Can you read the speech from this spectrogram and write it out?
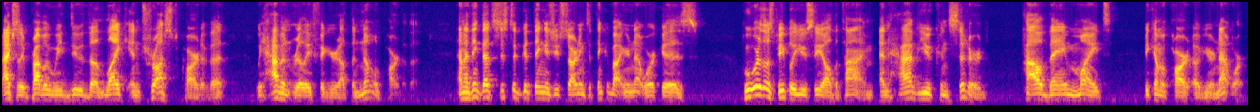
Actually, probably we do the like and trust part of it. We haven't really figured out the no part of it. And I think that's just a good thing as you're starting to think about your network is who are those people you see all the time? And have you considered how they might become a part of your network?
